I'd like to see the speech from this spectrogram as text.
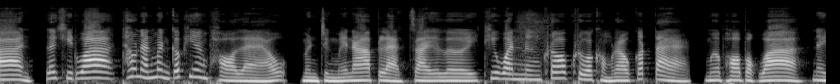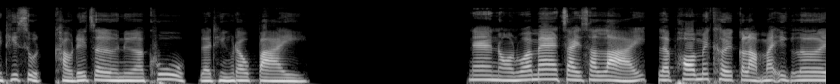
บ้าน และคิดว่าเท่านั้นมันก็เพียงพอแล้ว มันจึงไม่น่าแปลกใจเลย ที่วันหนึ่งครอบครัวของเราก็แตก เมื่อพ่อบอกว่าในที่สุดเขาได้เจอเนื้อคู่และทิ้งเราไป แน่นอนว่าแม่ใจสลาย และพ่อไม่เคยกลับมาอีกเลย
